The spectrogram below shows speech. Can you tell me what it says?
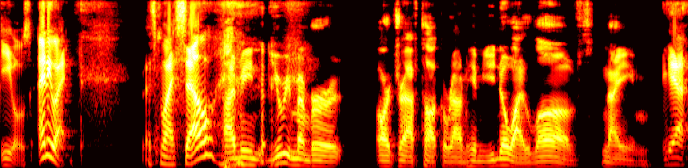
Eagles. Anyway, that's my sell. I mean, you remember our draft talk around him. You know, I loved Nyheim. Yeah,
